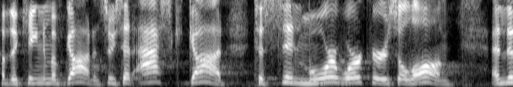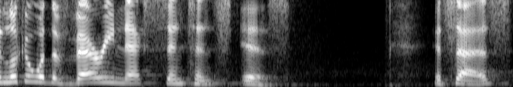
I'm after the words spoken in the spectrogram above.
of the kingdom of God. And so he said, Ask God to send more workers along. And then look at what the very next sentence is. It says,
